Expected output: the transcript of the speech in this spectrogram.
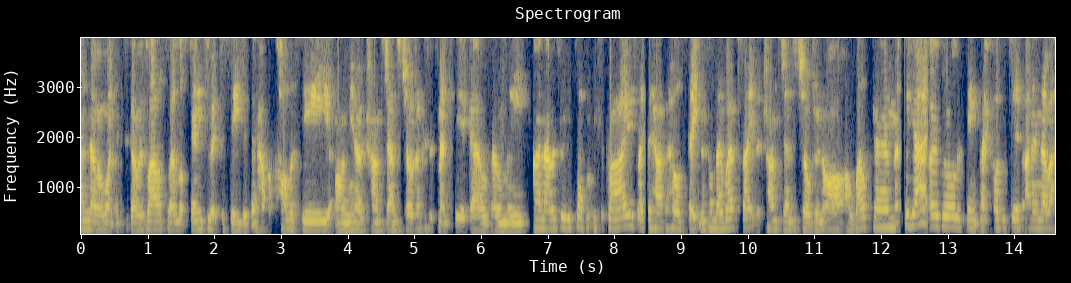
and Noah wanted to go as well. So I looked into it to see did they have a policy on, you know, transgender children because it's meant to be a girls only. And I was really pleasantly surprised. Like they have a whole statement on their website that transgender children are, are welcome. So yeah, overall it's been quite positive. And I know I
